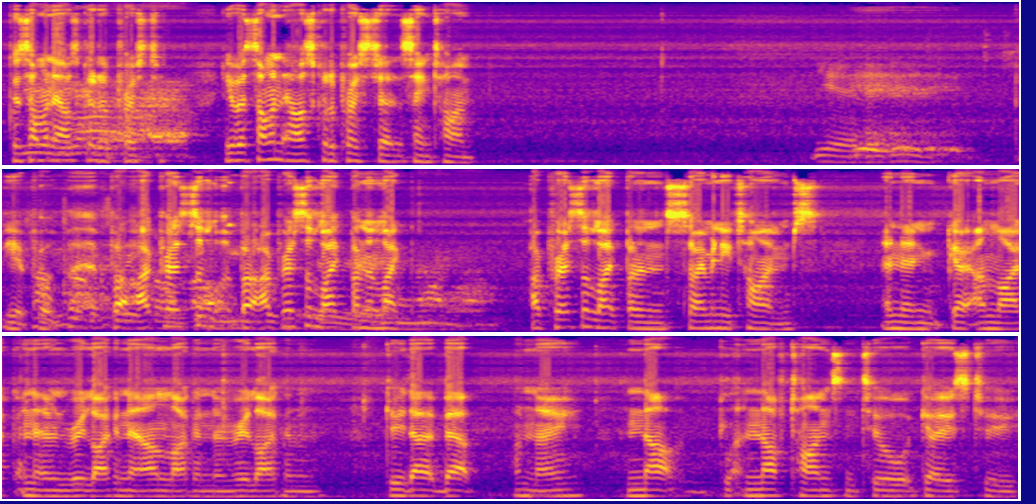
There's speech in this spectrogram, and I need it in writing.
because someone else could have pressed it. Yeah, but someone else could have pressed it at the same time. Yeah, they did. Yeah, but, but I press the but I pressed the like button like I pressed the like button so many times, and then go unlike, and then relike, and then unlike, and then relike, and do that about I don't know enough enough times until it goes to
